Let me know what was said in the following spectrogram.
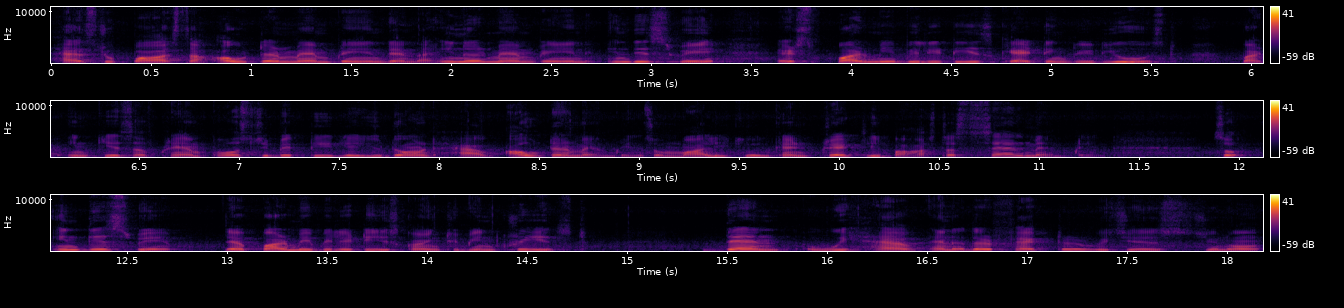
has to pass the outer membrane then the inner membrane. In this way its permeability is getting reduced. But in case of gram positive bacteria you don't have outer membrane. So molecule can directly pass the cell membrane. So in this way their permeability is going to be increased. Then we have another factor which is you know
